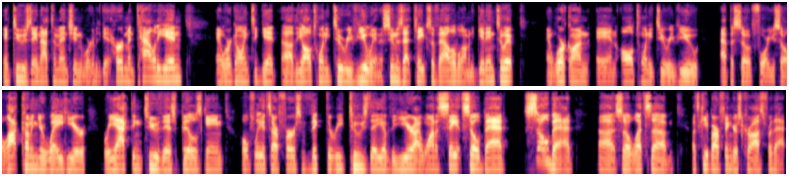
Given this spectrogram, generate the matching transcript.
and Tuesday. Not to mention, we're going to get herd mentality in and we're going to get uh, the all 22 review in. As soon as that tape's available, I'm going to get into it and work on an all 22 review episode for you. So a lot coming your way here, reacting to this Bills game. Hopefully, it's our first victory Tuesday of the year. I want to say it so bad. so bad. Uh, so let's um, let's keep our fingers crossed for that.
